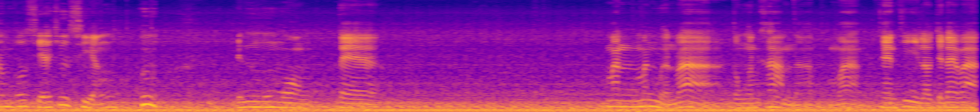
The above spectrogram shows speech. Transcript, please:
ทำเขาเสียชื่อเสียงเป็นมุมมองแต่ มันมันเหมือนว่าตรงกันข้ามนะครับ ผมว่า แทนที่เราจะได้ว่า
